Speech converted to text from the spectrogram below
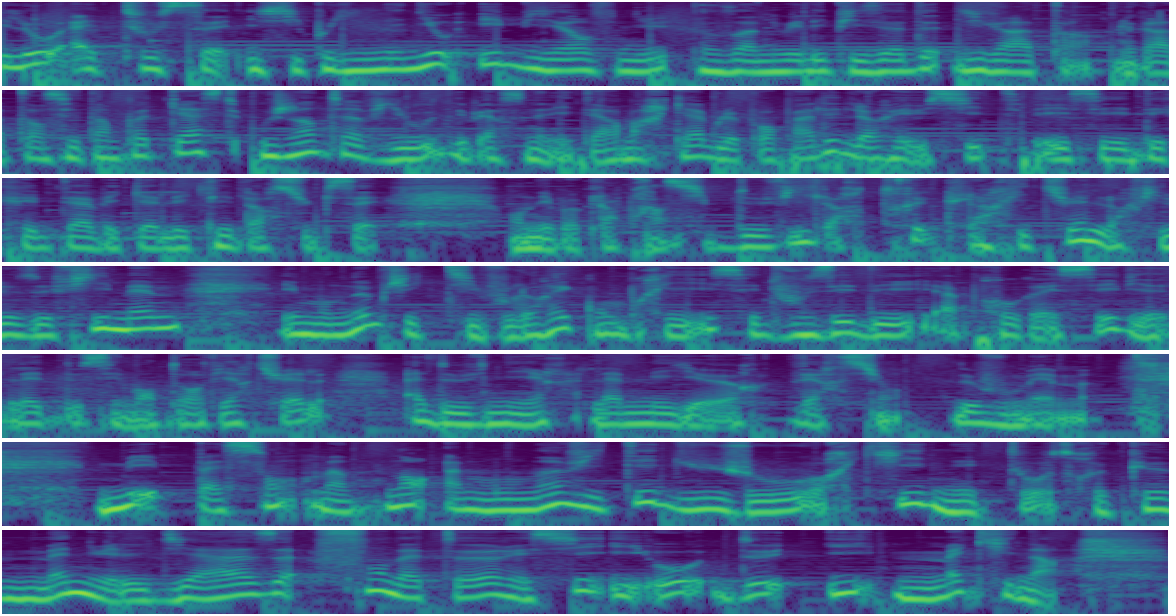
Hello à tous, ici Pauline Legno et bienvenue dans un nouvel épisode du Gratin. Le Gratin, c'est un podcast où j'interviewe des personnalités remarquables pour parler de leur réussite et essayer de décrypter avec elles les clés de leur succès. On évoque leurs principes de vie, leurs trucs, leurs rituels, leur philosophie même. Et mon objectif, vous l'aurez compris, c'est de vous aider à progresser via l'aide de ces mentors virtuels à devenir la meilleure version de vous-même. Mais passons maintenant à mon invité du jour qui n'est autre que Manuel Diaz, fondateur et CEO de e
